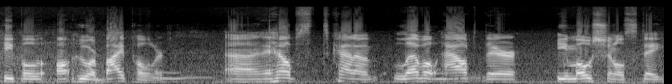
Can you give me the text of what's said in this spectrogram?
people who are bipolar. Uh, it helps to kind of level out their emotional state.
